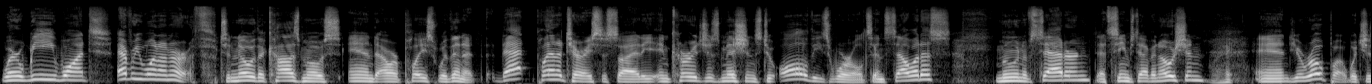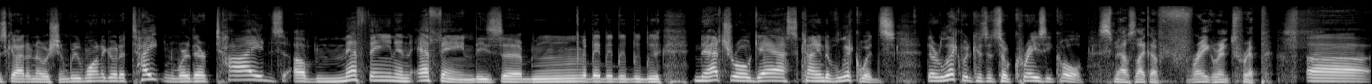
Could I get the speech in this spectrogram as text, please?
where we want everyone on Earth to know the cosmos and our place within it. That Planetary Society encourages missions to all these worlds Enceladus, moon of Saturn that seems to have an ocean, and Europa, which has got an ocean. We want to go to Titan, where there are tides of methane and ethane, these uh, mm, natural gas kind of liquids. They're liquid because it's so crazy cold. Smells like a fragrant trip. Uh,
